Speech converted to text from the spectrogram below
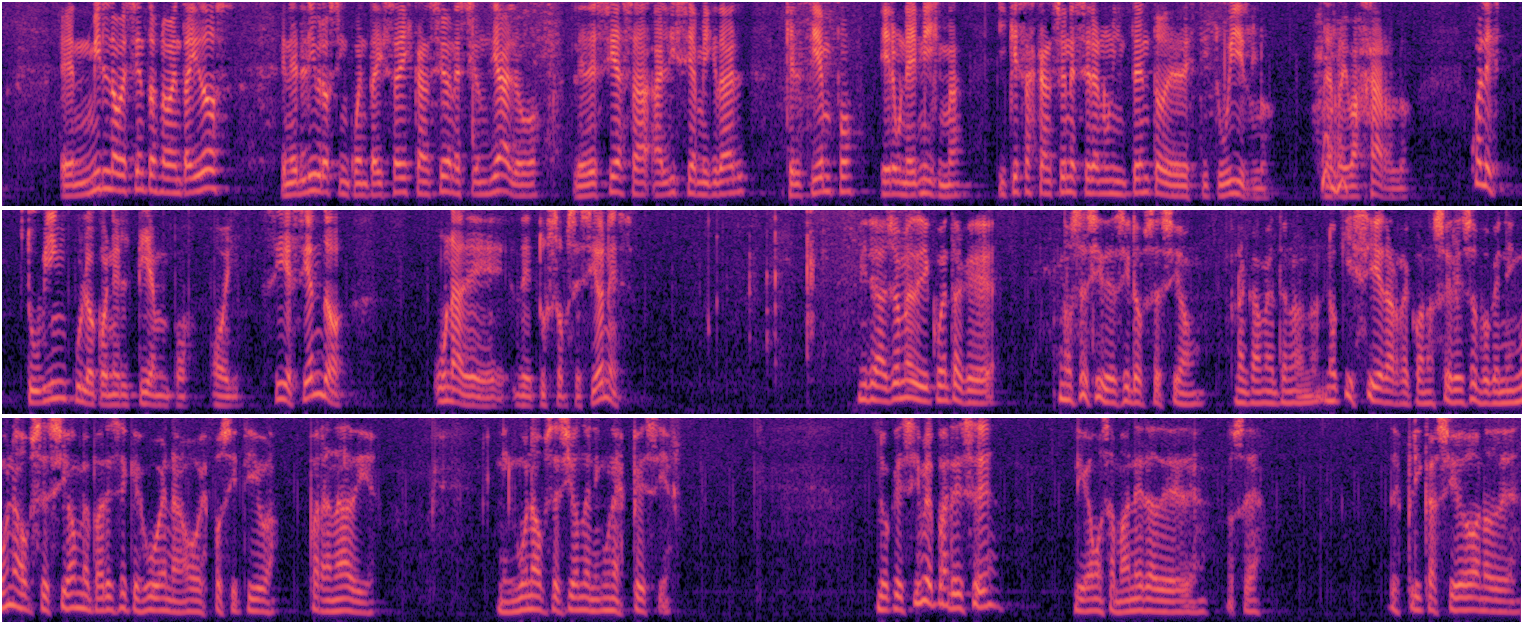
En 1992, en el libro 56 canciones y un diálogo, le decías a Alicia Migdal que el tiempo era un enigma y que esas canciones eran un intento de destituirlo, de rebajarlo. ¿Cuál es tu vínculo con el tiempo hoy? ¿Sigue siendo una de, tus obsesiones? Mira, yo me di cuenta que no sé si decir obsesión, francamente, no, no, quisiera reconocer eso porque ninguna obsesión me parece que es buena o es positiva para nadie. Ninguna obsesión de ninguna especie. Lo que sí me parece, digamos, a manera de no sé, de explicación o de,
